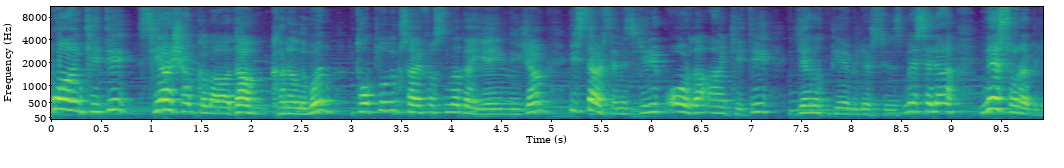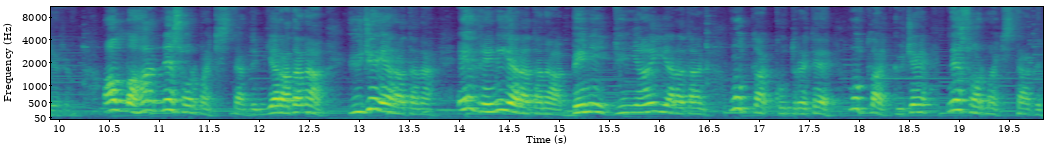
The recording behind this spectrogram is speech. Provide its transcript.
Bu anketi Siyah Şapkalı Adam kanalımın topluluk sayfasında da yayınlayacağım. İsterseniz girip orada anketi yanıtlayabilirsiniz. Mesela ne sorabilirim? Allah'a ne sormak isterdim? Yaradana, yüce yaradana, evreni yaradana, beni, dünyayı yaradan mutlak kudrete, mutlak güce ne sormak isterdim?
